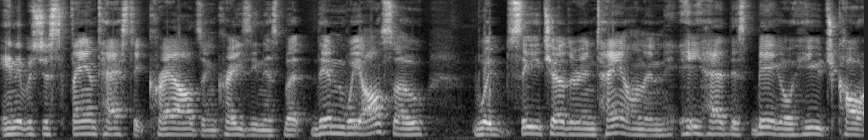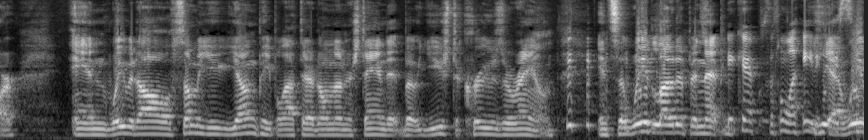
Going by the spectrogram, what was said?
and it was just fantastic crowds and craziness. But then we also would see each other in town and he had this big old huge car and we would all some of you young people out there don't understand it but used to cruise around and so we'd load up in that Pick up the ladies. yeah we'd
